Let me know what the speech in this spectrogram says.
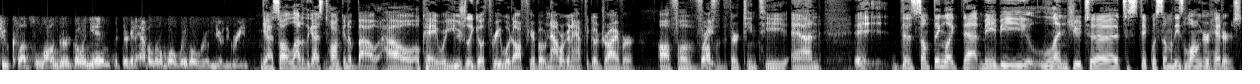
Two clubs longer going in, but they're going to have a little more wiggle room near the green. Yeah, I saw a lot of the guys mm-hmm. talking about how okay, we usually go three wood off here, but now we're going to have to go driver off of Right. off of the 13 tee. And does something like that maybe lend you to to stick with some of these longer hitters?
